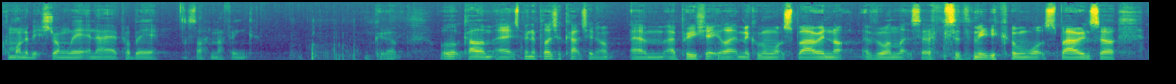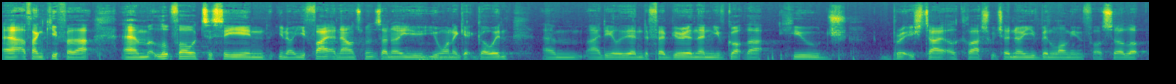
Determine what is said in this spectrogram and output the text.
come on a bit strongly and uh, probably stop him. I think. Okay. Well, look, Callum, uh, it's been a pleasure catching up. Um, I appreciate you letting me come and watch sparring. Not everyone lets uh, the media come and watch sparring, so uh, I thank you for that. Um, look forward to seeing you know your fight announcements. I know you, you want to get going, um, ideally the end of February, and then you've got that huge British title clash, which I know you've been longing for. So look,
